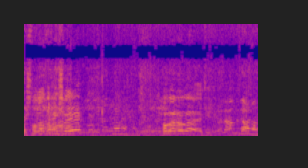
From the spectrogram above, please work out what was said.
فوق الحين شوية؟ لا لا فوق فوق أجي لا لا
